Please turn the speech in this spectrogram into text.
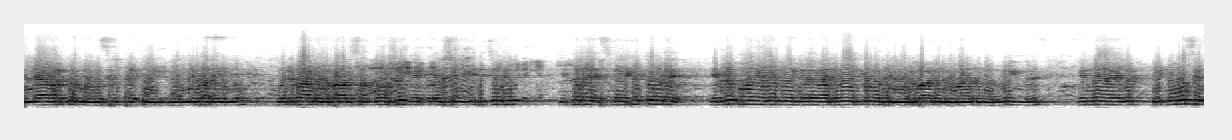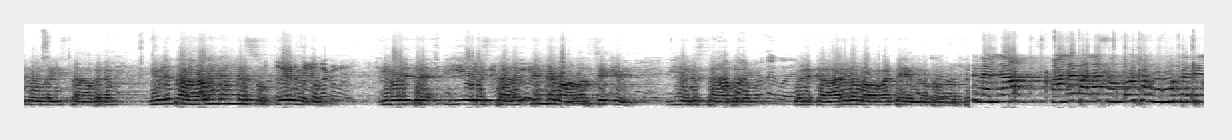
എല്ലാവർക്കും മനസ്സിൽ തട്ടി നന്ദി പറയുന്നു. ഒരുപാട് ഒരുപാട് സന്തോഷം ഞങ്ങളെ സ്വീകരിച്ചതിൽ. ഇത്ര സ്നേഹത്തോടെ എവിടെ പോയാലും ഞങ്ങളെ വരവേൽക്കുന്നതിൽ ഒരുപാട് ഒരുപാട് നന്ദിയുണ്ട്. എന്തായാലും ഡിവോഴ്സ് എന്നുള്ള ഈ സ്ഥാപനം ഇവിടുത്തെ ആളുകളുടെ സ്വപ്നങ്ങൾക്കും ഇവിടുത്തെ ഈ ഒരു സ്ഥലത്തിന്റെ വളർച്ചയ്ക്കും ഈ ഒരു സ്ഥാപനം ഒരു കാരണമാവട്ടെ എന്ന പ്രാർത്ഥന. പല പല സന്തോഷ മുഹൂർത്തത്തിൽ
